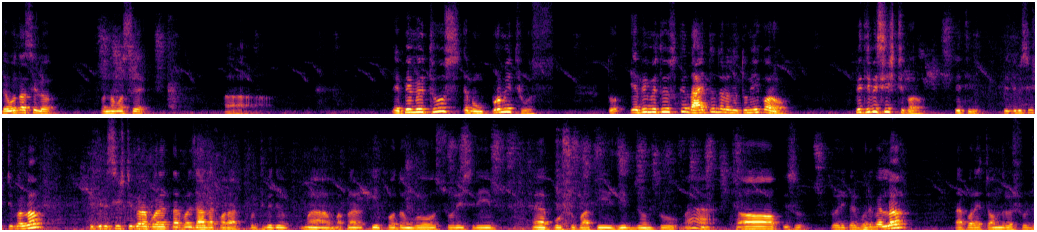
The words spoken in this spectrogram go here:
দেবতা ছিল, ওর নাম হচ্ছে এপিমিথুস এবং প্রমিথুস তো এপিমিথুসকে দায়িত্ব দিল যে তুমিই করো। পৃথিবী সৃষ্টি করো। পৃথিবী। পৃথিবী সৃষ্টি করল। পৃথিবী সৃষ্টি করার পরে তারপরে যা যা করার, পৃথিবীতে আপনার কীট পতঙ্গ, সরীসৃপ পশু পাখি জীবজন্তু হ্যাঁ সব কিছু তৈরি করে ভরে ফেলল। তারপরে চন্দ্র, সূর্য,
